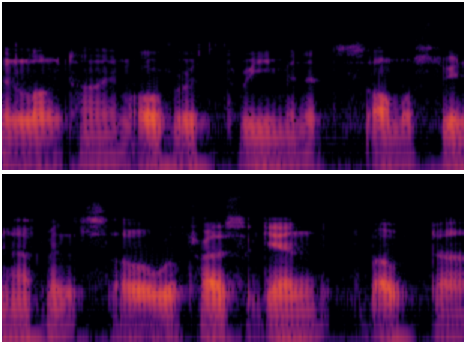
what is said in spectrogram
been a long time, over three minutes, almost three and a half minutes, so we'll try this again about uh,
